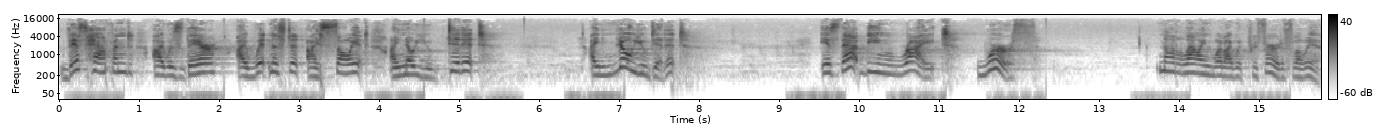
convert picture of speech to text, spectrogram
This happened. I was there. I witnessed it. I saw it. I know you did it. I know you did it. Is that being right worth not allowing what I would prefer to flow in?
